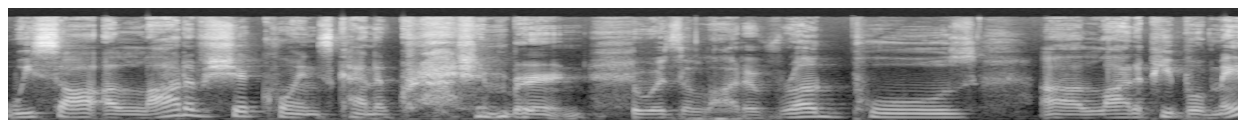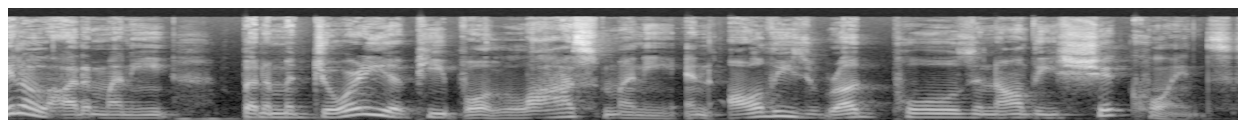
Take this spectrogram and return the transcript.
we saw a lot of shitcoins kind of crash and burn. There was a lot of rug pulls, a lot of people made a lot of money, but a majority of people lost money in all these rug pulls and all these shitcoins.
